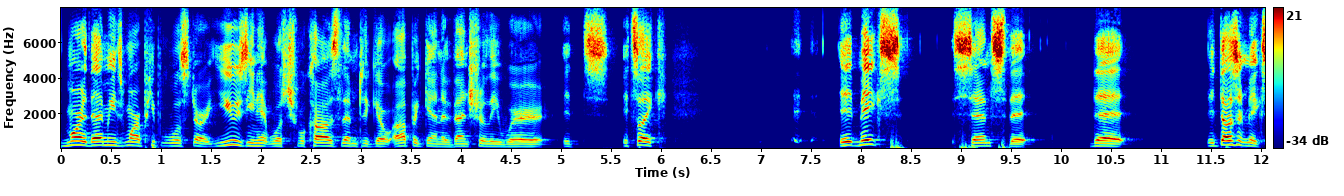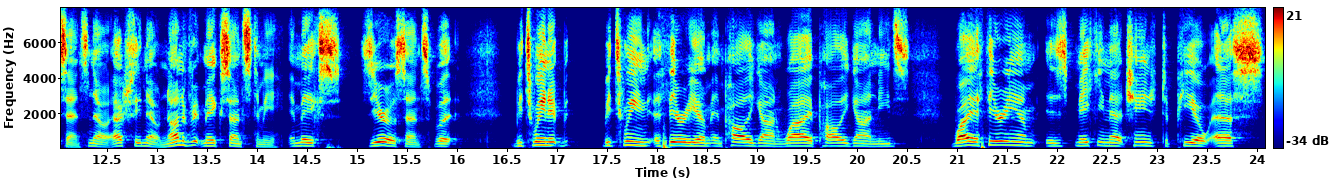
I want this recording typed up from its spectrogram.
more that means more people will start using it which will cause them to go up again eventually where it's it's like it makes sense that that it doesn't make sense no actually no none of it makes sense to me it makes zero sense but between it between ethereum and polygon why polygon needs why ethereum is making that change to pos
